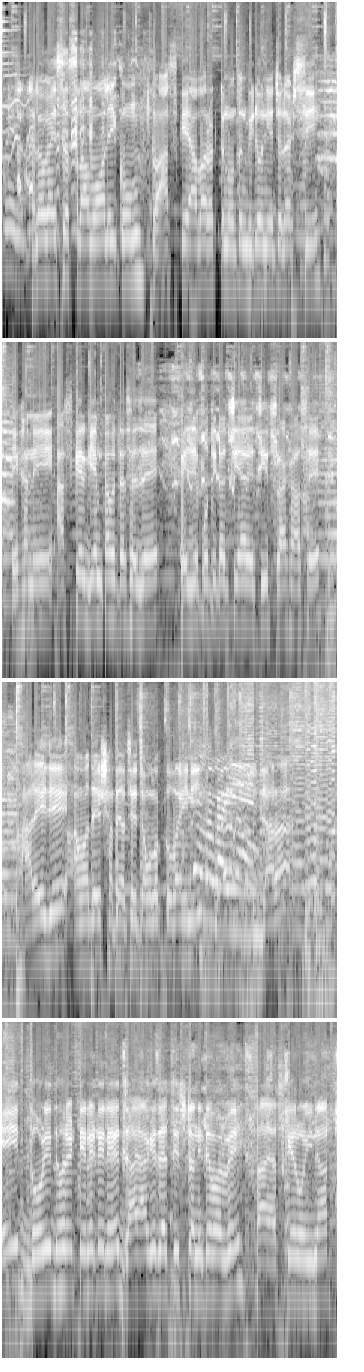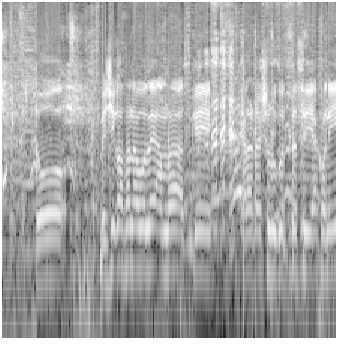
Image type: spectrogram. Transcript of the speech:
হ্যালো গাইস আসসালামু আলাইকুম। তো আজকে আবার একটা নতুন ভিডিও নিয়ে চলে আসছি। এখানে আজকের গেমটা হইতেছে যে, এই যে প্রতিটা চেয়ারে চিপস রাখা আছে। আর এই যে আমাদের সাথে আছে চমলক্ষ বাহিনী। যারা এই দড়ি ধরে টেনে টেনে যায় আগে যায় চিপসটা নিতে পারবে, তাই আজকের উইনার তো বেশি কথা না বলে আমরা আজকে খেলাটা শুরু করতেছি এখনই।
